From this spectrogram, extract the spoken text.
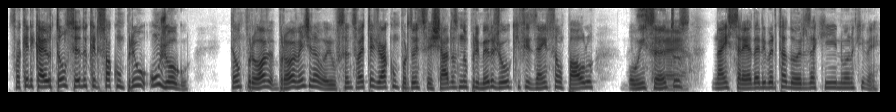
só que ele caiu tão cedo que ele só cumpriu um jogo. Então, prova- provavelmente não. O Santos vai ter jogar com portões fechados no primeiro jogo que fizer em São Paulo ou em Santos, na estreia da Libertadores aqui no ano que vem.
